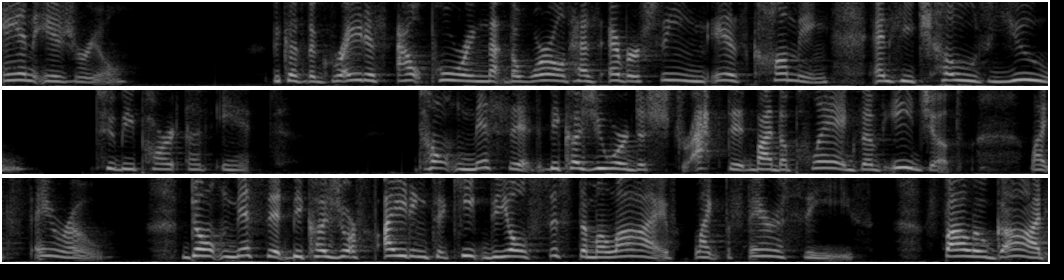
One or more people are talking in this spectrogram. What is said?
and Israel. Because the greatest outpouring that the world has ever seen is coming, and He chose you to be part of it. Don't miss it because you were distracted by the plagues of Egypt, like Pharaoh. Don't miss it because you're fighting to keep the old system alive, like the Pharisees. Follow God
